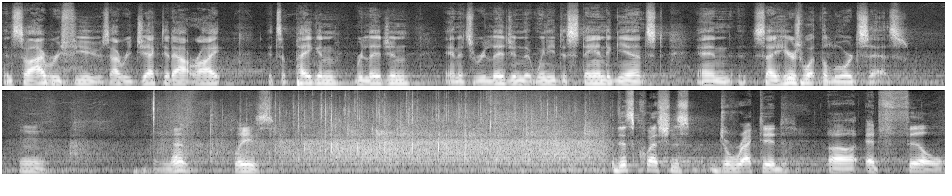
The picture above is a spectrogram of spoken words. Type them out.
And so I refuse. I reject it outright. It's a pagan religion, and it's a religion that we need to stand against and say, here's what the Lord says. Hmm. Amen. Please. This question is directed uh, at Phil.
